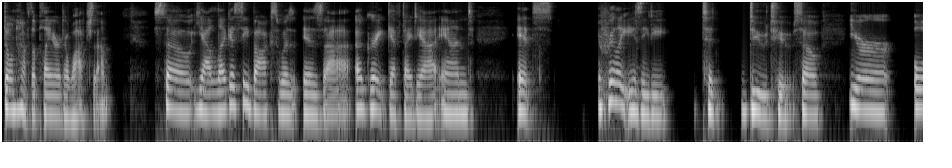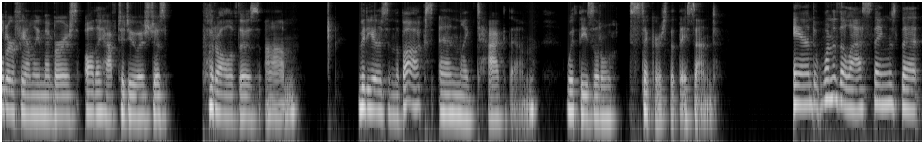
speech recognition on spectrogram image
don't have the player to watch them. So yeah, Legacy Box was is uh, a great gift idea, and it's really easy to to do too. So your older family members, all they have to do is just put all of those um, videos in the box and like tag them with these little stickers that they send. And one of the last things that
